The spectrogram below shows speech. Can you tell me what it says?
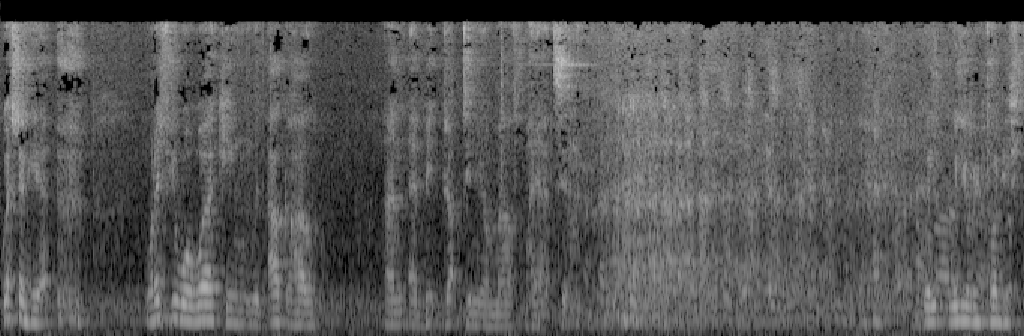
Question here. what if you were working with alcohol and a bit dropped in your mouth by accident? will, will you be punished?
